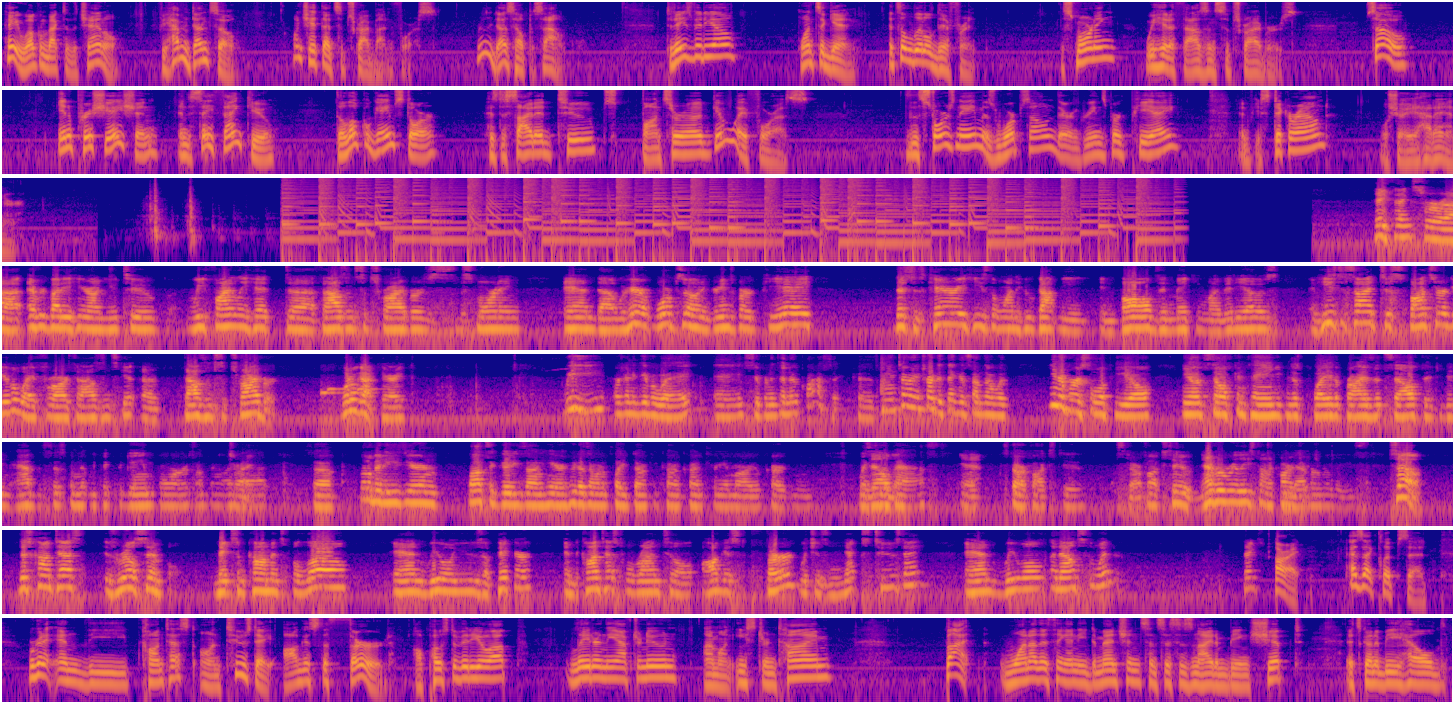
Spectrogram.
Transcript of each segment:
Hey, welcome back to the channel. If you haven't done so, why don't you hit that subscribe button for us? It really does help us out. Today's video, once again, it's a little different. This morning, we hit a thousand subscribers. So, in appreciation and to say thank you, the local game store has decided to sponsor a giveaway for us. The store's name is Warp Zone. They're in Greensburg, PA. And if you stick around, we'll show you how to enter. Hey, thanks for uh, everybody here on YouTube. We finally hit uh, 1,000 subscribers this morning, and uh, we're here at Warp Zone in Greensburg, PA. This is Kerry. He's the one who got me involved in making my videos, and he's decided to sponsor a giveaway for our 1,000 uh, 1,000 subscriber. What do we got, Kerry? We are going to give away a Super Nintendo Classic, because me and Tony tried to think of something with universal appeal you know, it's self-contained. You can just play the prize itself if you didn't have the system that we picked the game for or something like right. that. So a little bit easier and lots of goodies on here. Who doesn't want to play Donkey Kong Country and Mario Kart and Link to the Past? Yeah. Star Fox 2. Star Fox 2. Never released on a cartridge. Never released. So, this contest is real simple. Make some comments below, and we will use a picker. And the contest will run till August 3rd, which is next Tuesday, and we will announce the winner. Thanks. All right. As that clip said, we're going to end the contest on Tuesday, August the 3rd. I'll post a video up later in the afternoon. I'm on Eastern Time. But one other thing I need to mention, since this is an item being shipped, it's going to be held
